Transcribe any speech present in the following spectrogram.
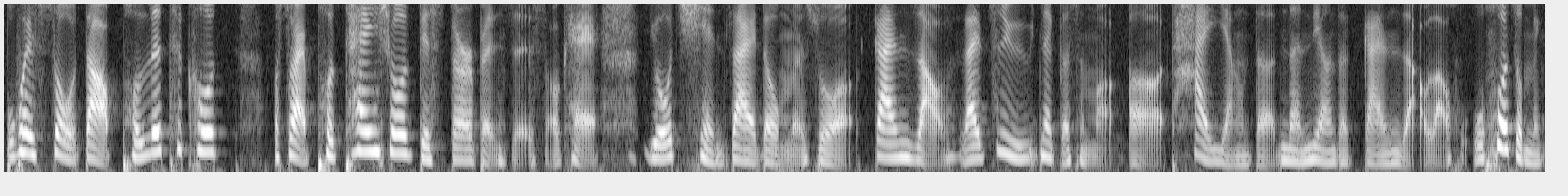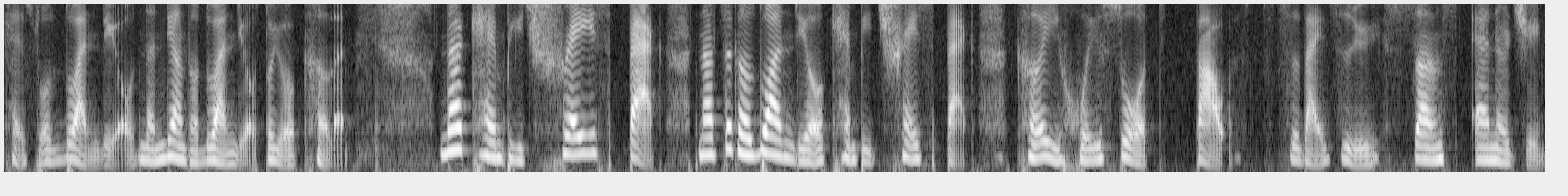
不会受到 political，sorry potential disturbances，OK，有潜在的我们说干扰，来自于那个什么呃太阳的能量的干扰了，或者我们可以说乱流，能量的乱流都有可能。那 can be traced back，那这个乱流 can be traced back，可以回溯到是来自于 sun's energy，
